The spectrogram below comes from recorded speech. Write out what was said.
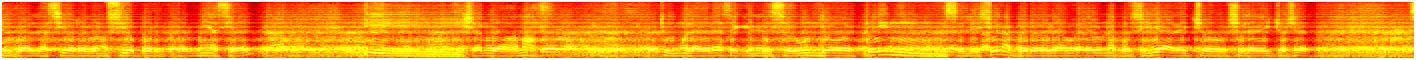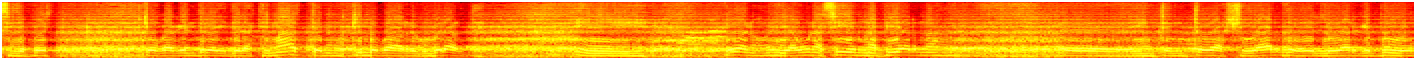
el cual ha sido reconocido por, por mí hacia él, y ya no daba más. Tuvimos la gracia que en el segundo sprint se lesiona, pero era, era una posibilidad, de hecho yo le había dicho ayer, si después toca que entre y te lastimás, tenemos tiempo para recuperarte. Y, y bueno, y aún así en una pierna eh, intentó ayudar desde el lugar que pudo,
